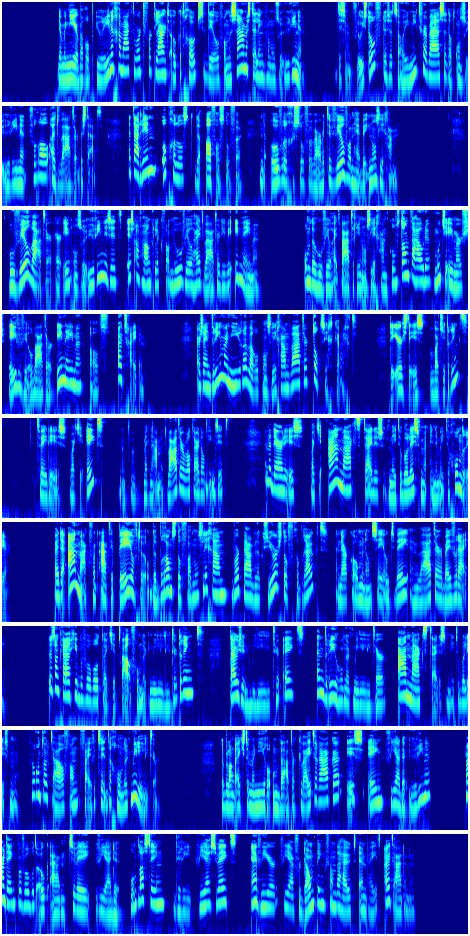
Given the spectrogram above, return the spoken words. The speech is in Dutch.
De manier waarop urine gemaakt wordt verklaart ook het grootste deel van de samenstelling van onze urine. Het is een vloeistof, dus het zal je niet verbazen dat onze urine vooral uit water bestaat. Met daarin opgelost de afvalstoffen en de overige stoffen waar we te veel van hebben in ons lichaam. Hoeveel water er in onze urine zit, is afhankelijk van de hoeveelheid water die we innemen. Om de hoeveelheid water in ons lichaam constant te houden, moet je immers evenveel water innemen als uitscheiden. Er zijn drie manieren waarop ons lichaam water tot zich krijgt. De eerste is wat je drinkt. De tweede is wat je eet, met name het water wat daar dan in zit. En de derde is wat je aanmaakt tijdens het metabolisme in de mitochondriën. Bij de aanmaak van ATP, oftewel de brandstof van ons lichaam, wordt namelijk zuurstof gebruikt en daar komen dan CO2 en water bij vrij. Dus dan krijg je bijvoorbeeld dat je 1200 milliliter drinkt, 1000 milliliter eet en 300 milliliter aanmaakt tijdens het metabolisme, voor een totaal van 2500 milliliter. De belangrijkste manieren om water kwijt te raken is 1 via de urine, maar denk bijvoorbeeld ook aan 2 via de ontlasting, 3 via zweet en 4 via verdamping van de huid en bij het uitademen.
